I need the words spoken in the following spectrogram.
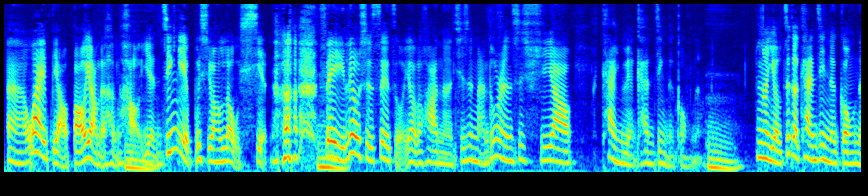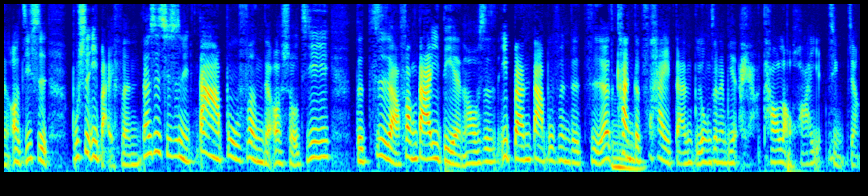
嗯、呃外表保养的很好，嗯、眼睛也不希望露馅，所以六十岁左右的话呢，其实蛮多人是需要。看远看近的功能，嗯，那有这个看近的功能哦，即使不是一百分，但是其实你大部分的哦，手机的字啊放大一点，然后是一般大部分的字，要看个菜单，不用在那边，哎呀，掏老花眼镜这样，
